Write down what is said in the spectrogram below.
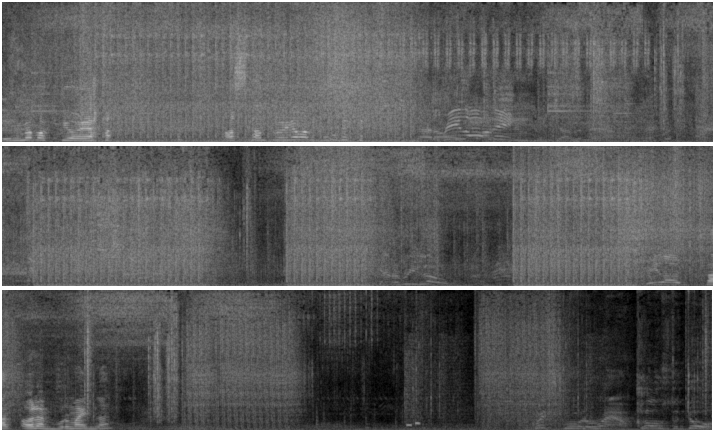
Elime bak diyor ya. Askantur oynamadık biz Reload. Lan oğlum vurmayın lan. Quit screwing around. Close the door.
